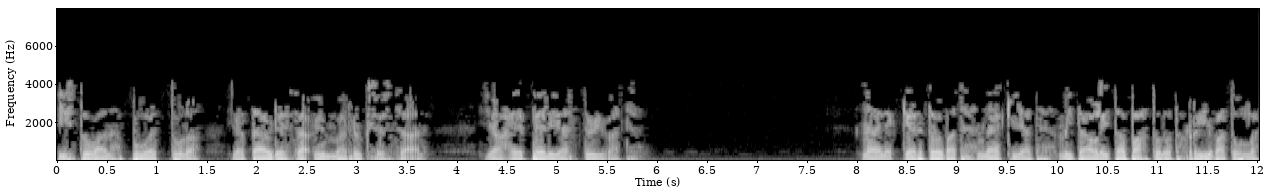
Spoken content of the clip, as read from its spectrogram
istuvan puettuna ja täydessä ymmärryksessään, ja he peljästyivät. Näille kertoivat näkijät, mitä oli tapahtunut riivatulle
